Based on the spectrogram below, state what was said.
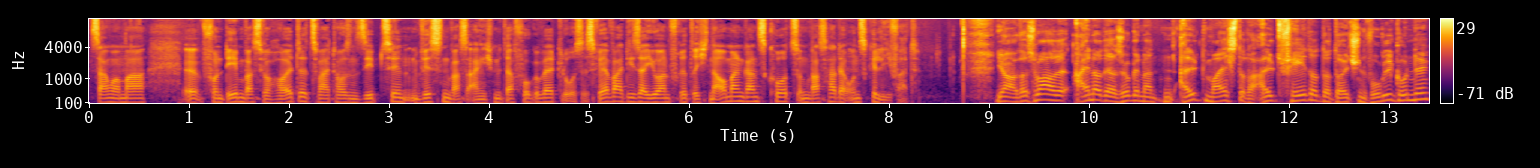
sagen wir mal äh, von dem, was wir heute 2017 wissen, was eigentlich mit der Vogelwelt los ist. Wer war dieser Johann Friedrich Naumann ganz kurz und was hat er uns geliefert? Ja, das war einer der sogenannten Altmeister oder Altväter der deutschen Vogelkunde.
